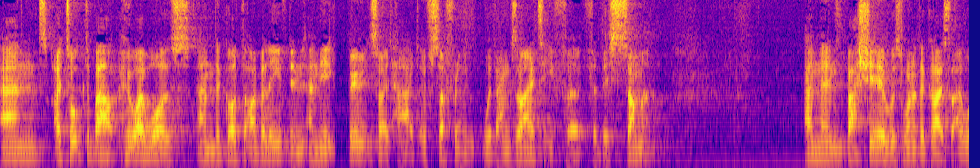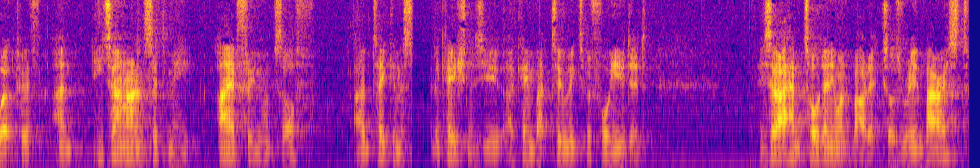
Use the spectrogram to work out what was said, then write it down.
and I talked about who I was and the God that I believed in and the experience I'd had of suffering with anxiety for, for this summer. And then Bashir was one of the guys that I worked with. And he turned around and said to me, I had three months off. I'd taken the same medication as you. I came back two weeks before you did. He said, I hadn't told anyone about it because I was really embarrassed.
